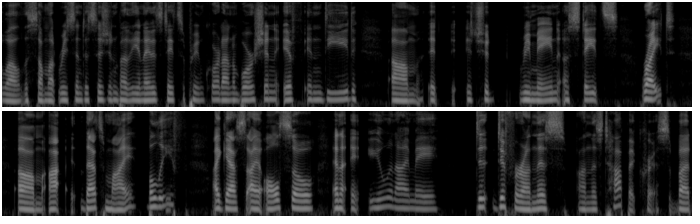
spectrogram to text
well, the somewhat recent decision by the United States Supreme Court on abortion, if indeed um, it it should remain a state's right. Um, I, that's my belief. I guess I also, and you and I may di- differ on this on this topic, Chris. But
